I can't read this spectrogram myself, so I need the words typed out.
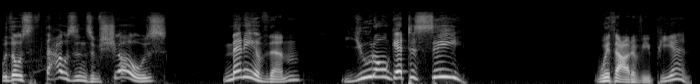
with those thousands of shows, many of them you don't get to see without a VPN.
